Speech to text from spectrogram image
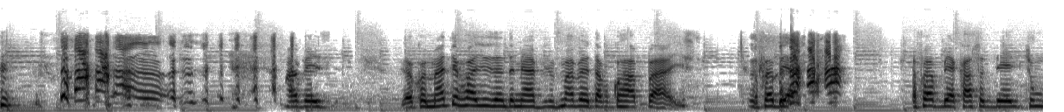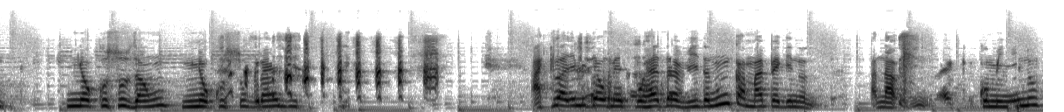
Uma vez, eu comi mais aterrorizante da minha vida. Uma vez eu tava com o rapaz. Eu fui abrir a, eu fui abrir a calça dele, tinha um minhocuçuzão, um minhocuçu grande. Aquilo ali me deu medo pro resto da vida. Nunca mais peguei no, na- com o menino.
